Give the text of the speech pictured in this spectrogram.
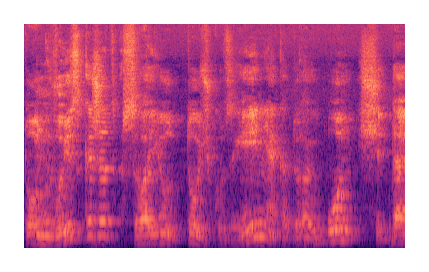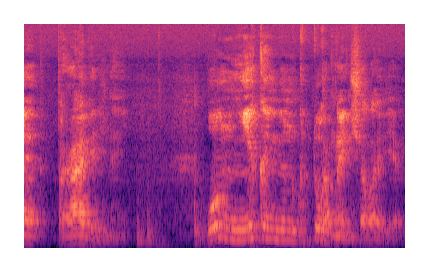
то он выскажет свою точку зрения, которую он считает правильной. Он не конъюнктурный человек.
